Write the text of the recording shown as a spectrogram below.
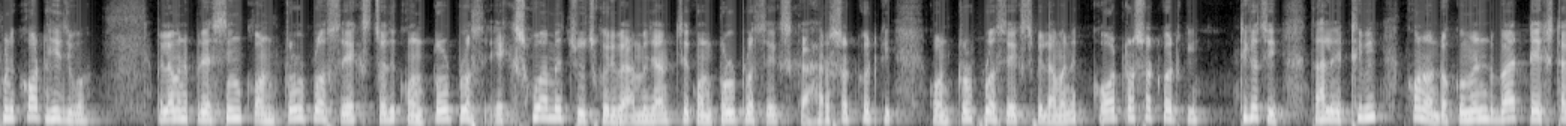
पुणी कट हो पे प्रेसिंग कंट्रोल प्लस एक्स जब कंट्रोल प्लस एक्स को आम चूज करा आम जानते कंट्रोल प्लस एक्स कहार सर्टकट कि कंट्रोल प्लस एक्स पे कट्र सर्टकट कि ठीक अच्छे तेल एटी भी कौन डकुमेंट बा टेक्सटा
